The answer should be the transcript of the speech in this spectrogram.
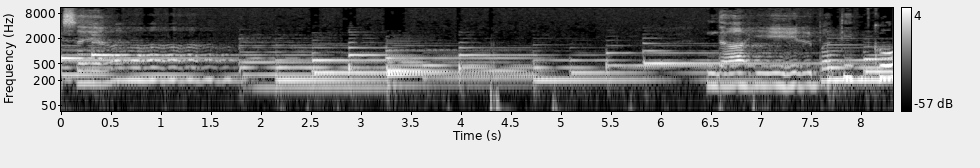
saya. Dahil batid ko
